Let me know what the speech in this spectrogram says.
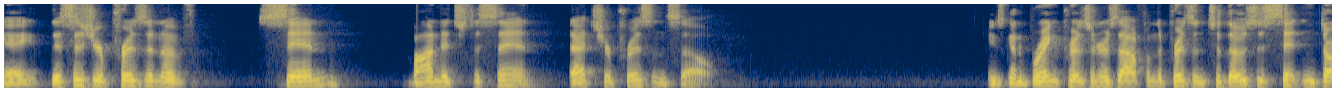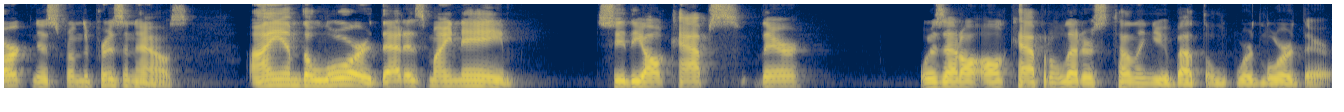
Okay, this is your prison of sin, bondage to sin. That's your prison cell. He's going to bring prisoners out from the prison to those who sit in darkness from the prison house. I am the Lord, that is my name. See the all caps there? What is that all, all capital letters telling you about the word Lord there?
